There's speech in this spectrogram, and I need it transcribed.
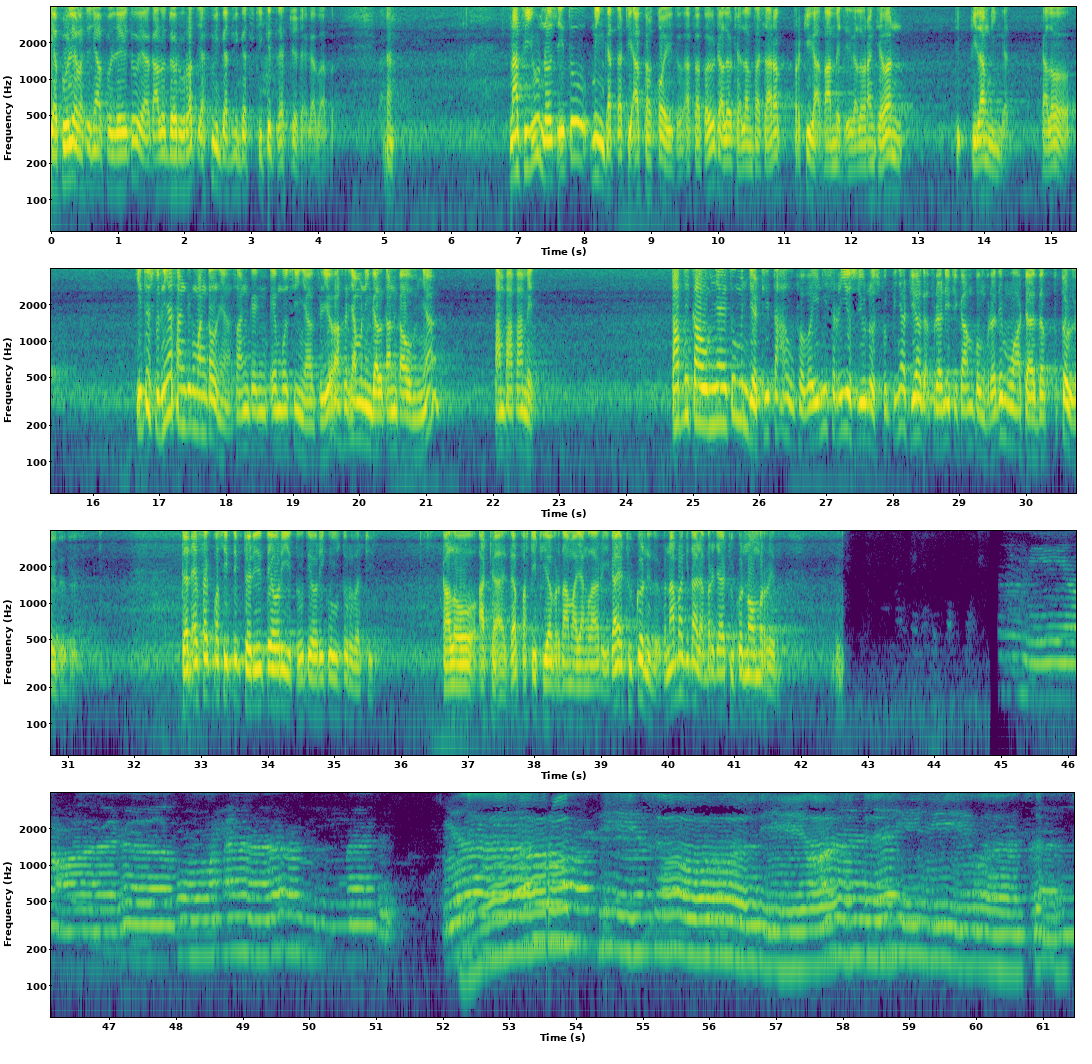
Ya boleh maksudnya boleh itu ya kalau darurat ya minggat-minggat sedikit ya tidak apa-apa. Nah, Nabi Yunus itu minggat tadi abako itu. Abako itu kalau dalam bahasa Arab pergi gak pamit. Ya. Kalau orang Jawa bilang minggat. Kalau itu sebenarnya saking mangkelnya, saking emosinya beliau akhirnya meninggalkan kaumnya tanpa pamit. Tapi kaumnya itu menjadi tahu bahwa ini serius Yunus. Buktinya dia agak berani di kampung. Berarti mau ada adab betul itu. Dan efek positif dari teori itu, teori kultur tadi. Kalau ada adab pasti dia pertama yang lari. Kayak dukun itu. Kenapa kita tidak percaya dukun nomor itu?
